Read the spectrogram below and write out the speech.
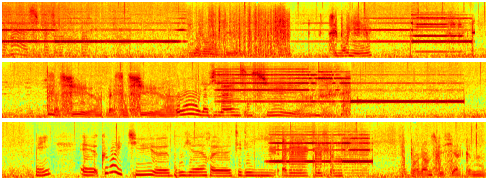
Ça va, sur Radio Ivre. C'est brouillé. Censure, la censure. Oh, la vilaine censure. Oui. Euh, comment es-tu, euh, brouilleur euh, TDI Allez, Un programme spécial comme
